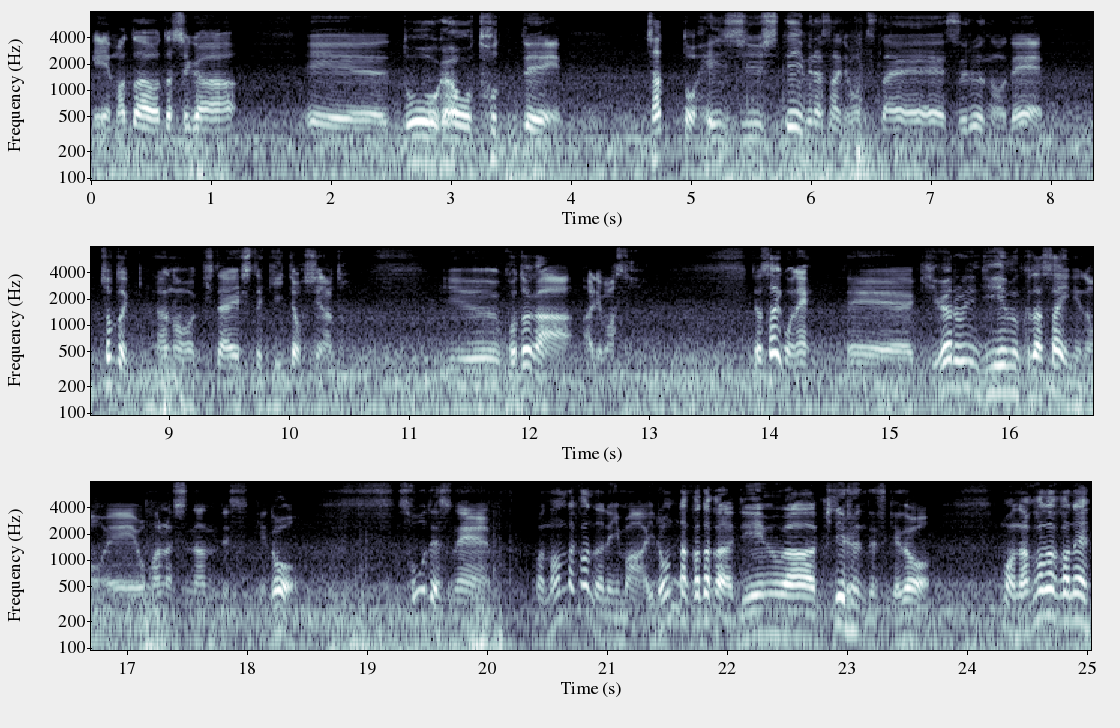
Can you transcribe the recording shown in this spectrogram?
えーまた私が、えー動画を撮って、チャット編集して皆さんにお伝えするので、ちょっと、あの、期待して聞いてほしいなということがありますと。じゃあ最後ね、えー気軽に DM くださいねの、えーお話なんですけど、そうですね、まあ、なんだかんだね、今、いろんな方から DM が来てるんですけど、まあ、なかなかね、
